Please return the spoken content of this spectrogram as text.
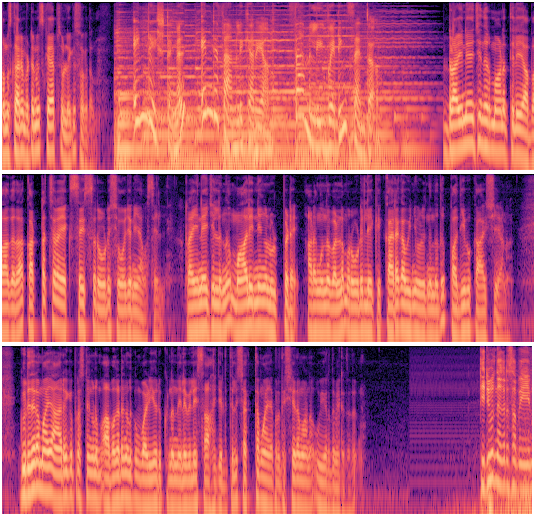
നമസ്കാരം വെട്ടന്യൂസ് ക്യാപ്സിലേക്ക് സ്വാഗതം. എന്റെ ഇഷ്ടങ്ങൾ എന്റെ ഫാമിലിക്ക് അറിയാം ഫാമിലി വെഡിംഗ് സെന്റർ. ഡ്രൈനേജ് നിർമ്മാണത്തിലെ അപാകത കട്ടച്ചിറ എക്സൈസ് റോഡ് ശോചനീയാവസ്ഥയിൽ. ഡ്രൈനേജിൽ നിന്ന് മാലിന്യങ്ങൾ ഉൾപ്പെടെ അടങ്ങുന്ന വെള്ളം റോഡിലേക്ക് കരകവിഞ്ഞൊഴുകുന്നത് പതിവ് കാഴ്ചയാണ്. ഗുരുതരമായ ആരോഗ്യ പ്രശ്നങ്ങളും അപകടങ്ങൾക്കും വഴിയൊരുക്കുന്ന നിലവിലെ സാഹചര്യത്തിൽ ശക്തമായ പ്രതിഷേധമാണ് ഉയർന്നു വരുന്നത്. തിരൂർ നഗരസഭയെയും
